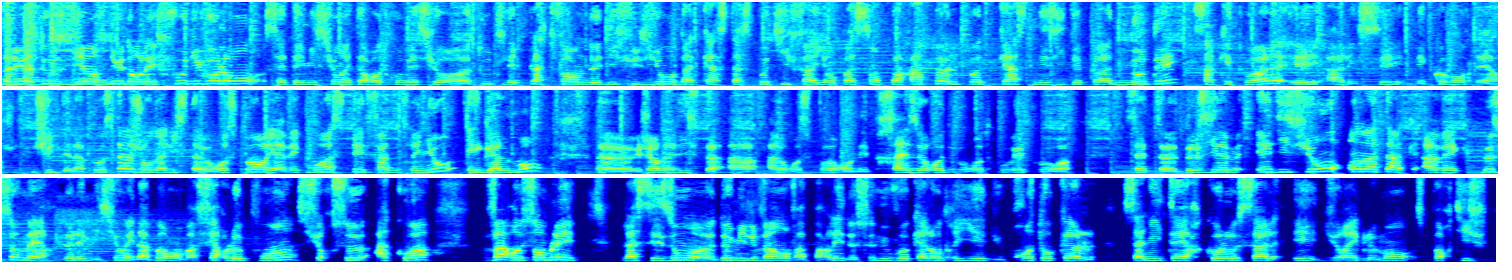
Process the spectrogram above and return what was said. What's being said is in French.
Salut à tous, bienvenue dans Les Fous du Volant. Cette émission est à retrouver sur euh, toutes les plateformes de diffusion, d'Acast à Spotify en passant par Apple Podcast. N'hésitez pas à noter 5 étoiles et à laisser des commentaires. Je suis Gilles Delaposta, journaliste à Eurosport et avec moi Stéphane Vrignot, également euh, journaliste à Eurosport. On est très heureux de vous retrouver pour cette deuxième édition. On attaque avec le sommaire de l'émission et d'abord on va faire le point sur ce à quoi va ressembler la saison 2020. Euh, On va parler de ce nouveau calendrier, du protocole sanitaire colossal et du règlement sportif.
